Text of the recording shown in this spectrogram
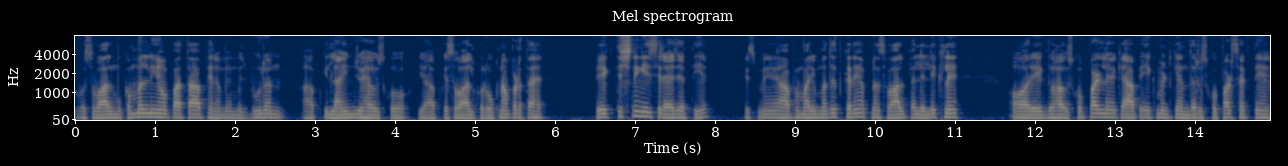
وہ سوال مکمل نہیں ہو پاتا، پھر ہمیں مجبوراً آپ کی لائن جو ہے اس کو یا آپ کے سوال کو روکنا پڑتا ہے۔ تو ایک تشنگی سی رہ جاتی ہے۔ اس میں آپ ہماری مدد کریں، اپنا سوال پہلے لکھ لیں اور ایک دفعہ اس کو پڑھ لیں کہ آپ ایک منٹ کے اندر اس کو پڑھ سکتے ہیں۔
